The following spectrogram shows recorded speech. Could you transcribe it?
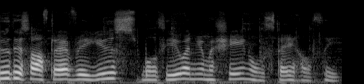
Do this after every use, both you and your machine will stay healthy.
